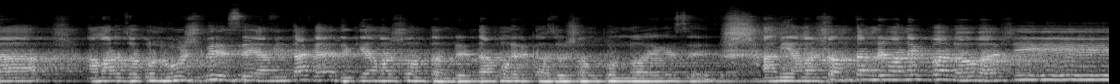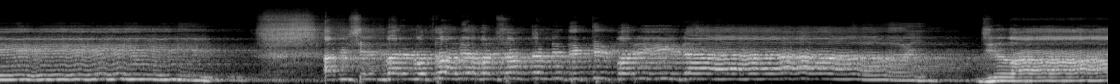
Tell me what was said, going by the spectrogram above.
না। আমার যখন হুশ ফিরেছে, আমি তাকায় দেখি আমার সন্তানদের দাফনের কাজও সম্পূর্ণ হয়ে গেছে। আমি আমার সন্তানদের অনেক ভালোবাসি। আমি শেষবারের মতো আমি আমার সন্তানকে দেখতে পারি না যুবক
